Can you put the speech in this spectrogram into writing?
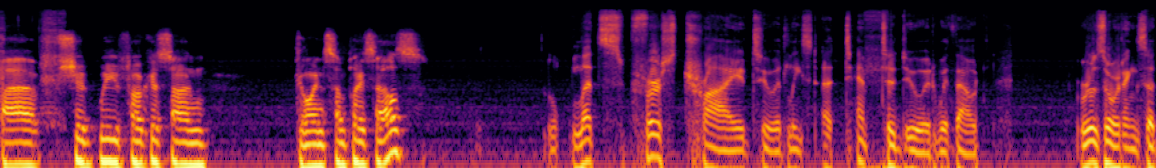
uh, should we focus on going someplace else? Let's first try to at least attempt to do it without resorting su-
